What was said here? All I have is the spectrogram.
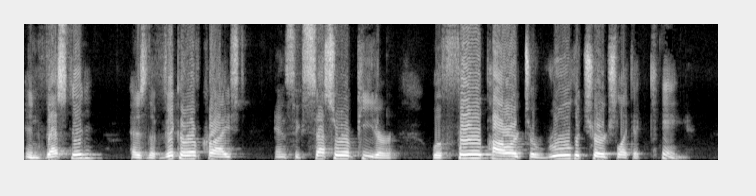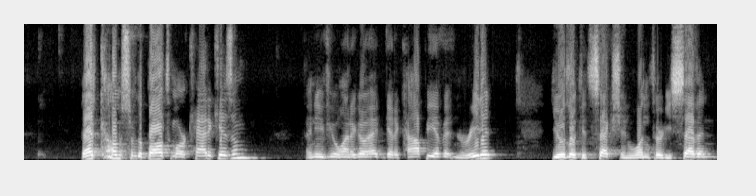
invested as the vicar of Christ and successor of Peter with full power to rule the church like a king. That comes from the Baltimore Catechism. Any of you want to go ahead and get a copy of it and read it, you would look at section 137,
